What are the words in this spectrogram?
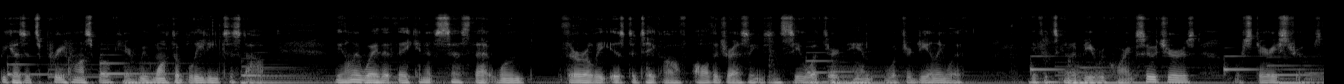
because it's pre hospital care. We want the bleeding to stop. The only way that they can assess that wound thoroughly is to take off all the dressings and see what they're hand, what they're dealing with, if it's going to be requiring sutures or steri strips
